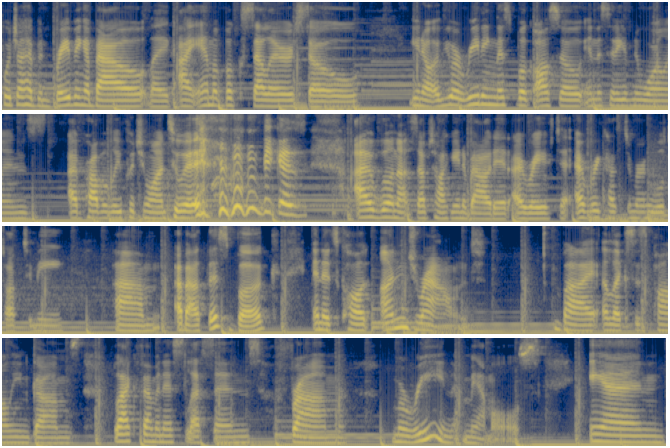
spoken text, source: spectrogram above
which I have been raving about, like, I am a bookseller. So, you know, if you are reading this book also in the city of New Orleans, I probably put you onto it because I will not stop talking about it. I rave to every customer who will talk to me um, about this book, and it's called Undrowned by Alexis Pauline Gumbs Black Feminist Lessons from marine mammals. And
